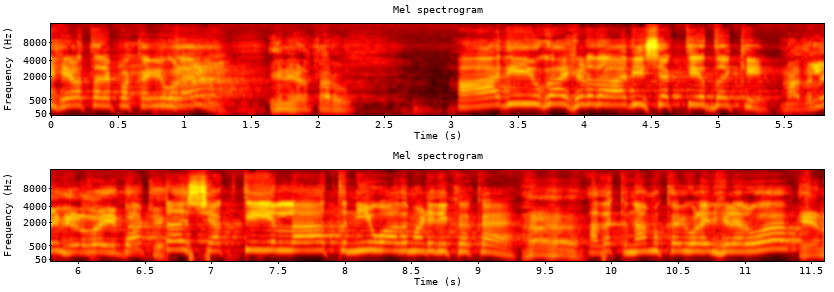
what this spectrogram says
ಏನು ಹೇಳ್ತಾರಪ್ಪ ಕವಿಗಳ? ಏನು ಹೇಳ್ತಾರು? ಆದಿಯುಗ ಹಿಡಿದ ಆದಿಶಕ್ತಿ ಇದ್ದಕ್ಕೆ. ಮೊದಲಿನ ಹಿಡ್ದ ಇದ್ದಕ್ಕೆ. ಒಟ್ಟ ಶಕ್ತಿ ಇಲ್ಲ ಅಂತ ನೀವು ಅದು ಮಾಡಿದಿ ಕಕ್ಕ. ಅದಕ್ಕೆ ನಮ್ಮ ಕವಿಗಳೇನು ಹೇಳ್ಯಾರು? ಏನ?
